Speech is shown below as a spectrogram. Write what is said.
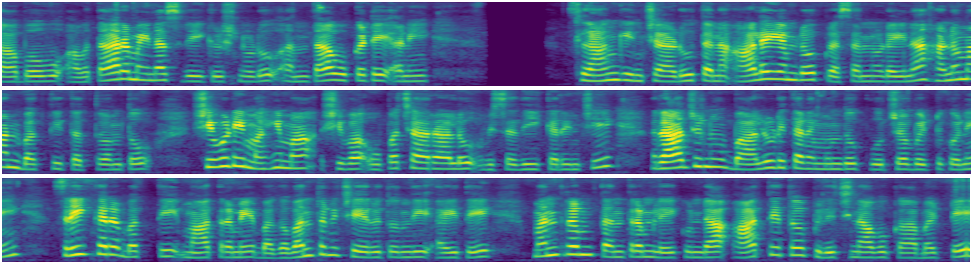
కాబోవు అవతారమైన శ్రీకృష్ణుడు అంతా ఒకటే అని శ్లాంఘించాడు. తన ఆలయంలో ప్రసన్నుడైన హనుమాన్ భక్తి తత్వంతో శివుడి మహిమ శివ ఉపచారాలు విశదీకరించి రాజును బాలుడి తన ముందు కూర్చోబెట్టుకొని శ్రీకర భక్తి మాత్రమే భగవంతుని చేరుతుంది. అయితే మంత్రం తంత్రం లేకుండా ఆర్తితో పిలిచినావు కాబట్టే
